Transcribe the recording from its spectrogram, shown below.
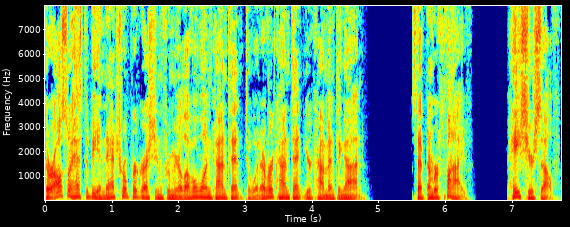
There also has to be a natural progression from your level one content to whatever content you're commenting on. Step number five, pace yourself.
